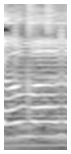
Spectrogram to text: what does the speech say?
Come on.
